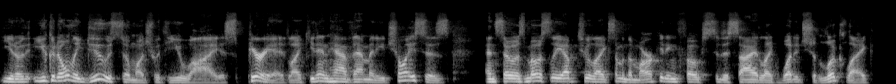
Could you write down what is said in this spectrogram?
you know, you could only do so much with UIs, period. Like, you didn't have that many choices. And so it was mostly up to like some of the marketing folks to decide like what it should look like.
